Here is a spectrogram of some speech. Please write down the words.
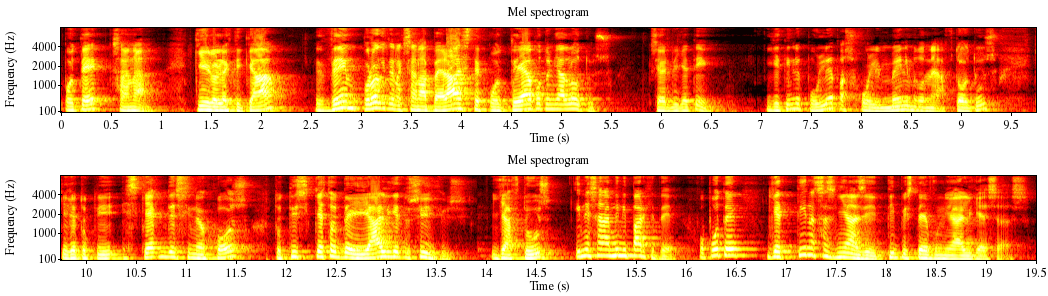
ποτέ ξανά. Κυριολεκτικά, δεν πρόκειται να ξαναπεράσετε ποτέ από το μυαλό τους. Ξέρετε γιατί; Γιατί είναι πολύ απασχολημένοι με τον εαυτό τους και για το ότι σκέφτονται συνεχώς το τι σκέφτονται οι άλλοι για τους ίδιους. Για αυτούς είναι σαν να μην υπάρχετε. Οπότε, γιατί να σας νοιάζει τι πιστεύουν οι άλλοι για εσάς;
